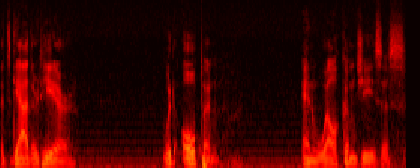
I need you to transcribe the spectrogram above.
that's gathered here would open and welcome Jesus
